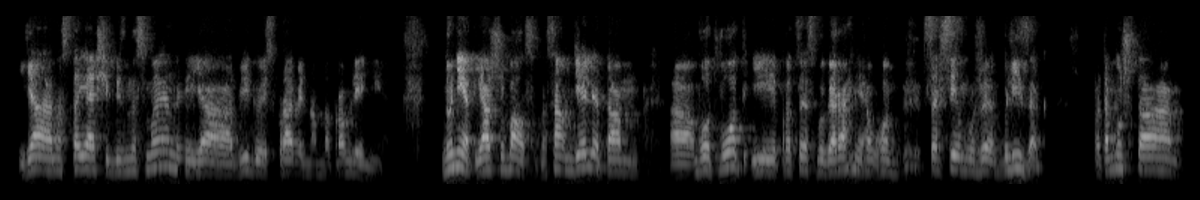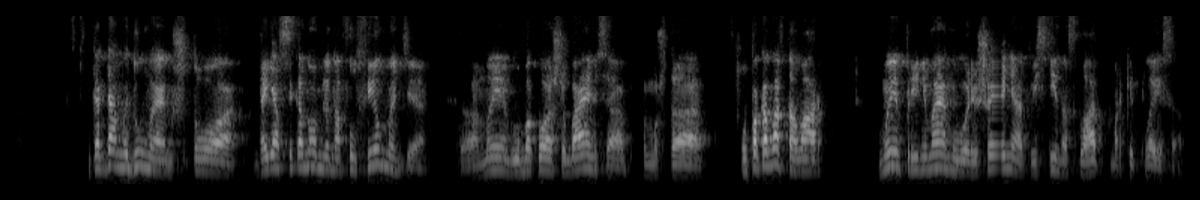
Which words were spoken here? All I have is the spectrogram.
я настоящий бизнесмен, и я двигаюсь в правильном направлении. Но нет, я ошибался. На самом деле там а, вот-вот и процесс выгорания, он совсем уже близок. Потому что когда мы думаем, что да я сэкономлю на фулфилменте, мы глубоко ошибаемся, потому что упаковав товар, мы принимаем его решение отвести на склад маркетплейса.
